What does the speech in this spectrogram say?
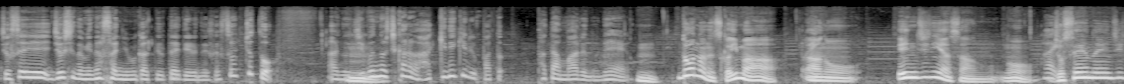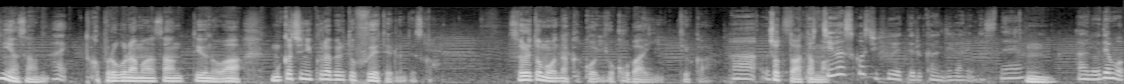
女性女子の皆さんに向かって訴えているんですがそうちょっとあの、うん、自分の力が発揮できるパタパターンもあるので、うん、どうなんですか？今、はい、あのエンジニアさんの、はい、女性のエンジニアさんとかプログラマーさんっていうのは昔に比べると増えてるんですか？それともなんかこう横ばいっていうかあちょっと頭。うちは少し増えてる感じがありますね、うん、あのでも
